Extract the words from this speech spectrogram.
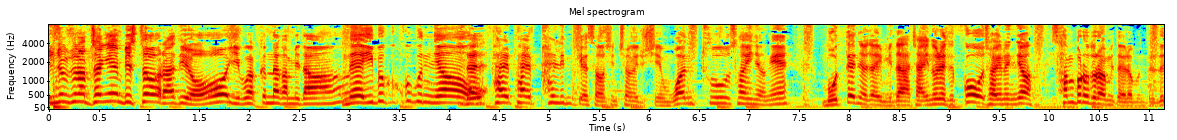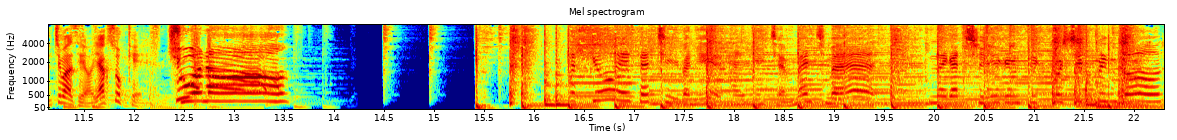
윤정수 남창의 미스터 라디오 2부가 끝나갑니다. 네, 2부 끝곡은요, 네. 5888님께서 신청해주신 원투 서인영의 못된 여자입니다. 자, 이 노래 듣고 저희는요, 3부로 돌아옵니다. 여러분들 늦지 마세요. 약속해. 주원아 학교에서 집안일 할일참 많지만 내가 지금 듣고 싶은 건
